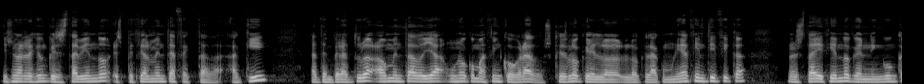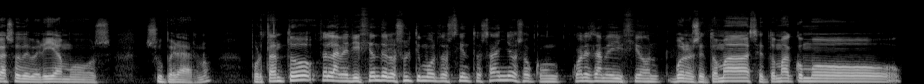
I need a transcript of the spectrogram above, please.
y es una región que se está viendo especialmente afectada. Aquí la temperatura ha aumentado ya 1,5 grados, que es lo que, lo, que la comunidad científica nos está diciendo que en ningún caso deberíamos superar, ¿no? Por tanto... ¿La medición de los últimos 200 años o con cuál es la medición? Bueno, se toma, se toma como,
